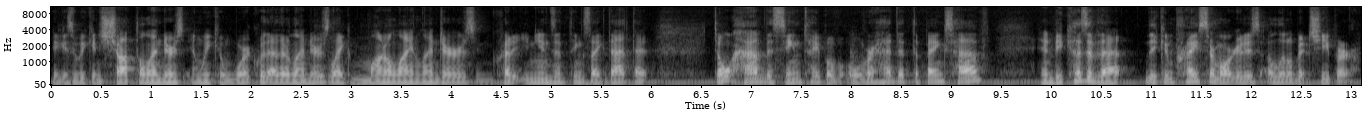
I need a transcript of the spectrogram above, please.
because we can shop the lenders and we can work with other lenders like monoline lenders and credit unions and things like that that don't have the same type of overhead that the banks have and because of that, they can price their mortgages a little bit cheaper.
